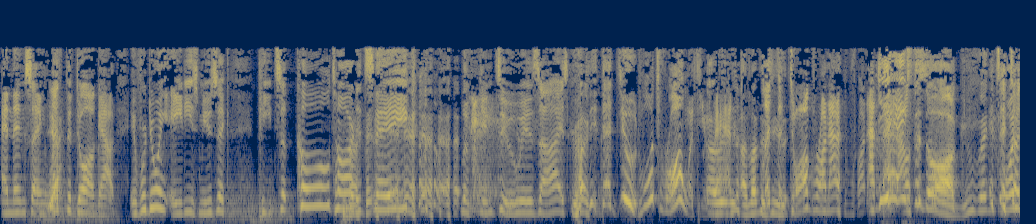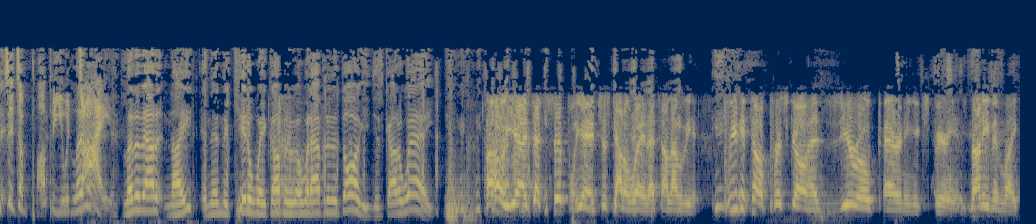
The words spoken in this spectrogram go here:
And then saying, let the dog out. If we're doing 80s music, Pete's a cold-hearted snake. Look into his eyes. That dude, what's wrong with you, man? I'd love to let see the, the- dog run out, run out of He the hates house. the dog. It's, it's, a, it's a puppy. You would let die. It, let it out at night, and then the kid will wake up and go, "What happened to the dog? He just got away." Oh yeah, that's simple. Yeah, it just got away. That's how that would be. You can tell Prisco has zero parenting experience, not even like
